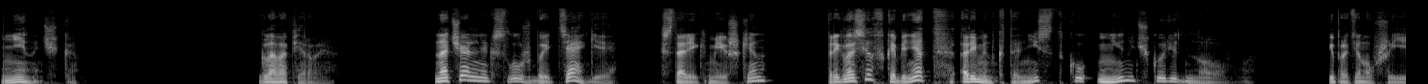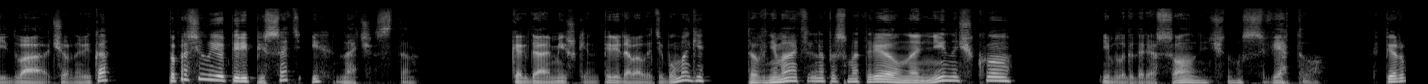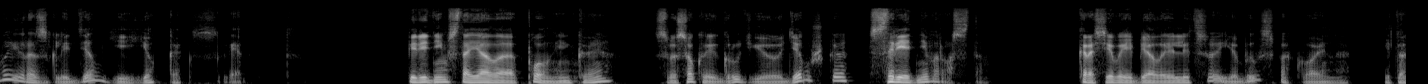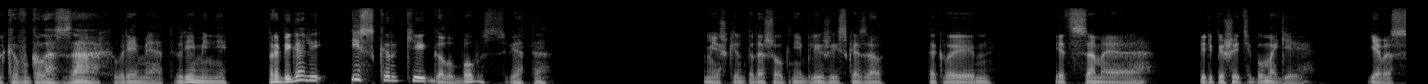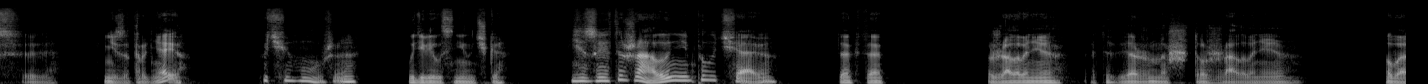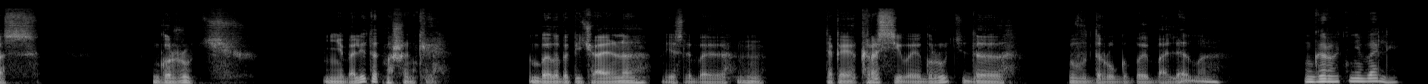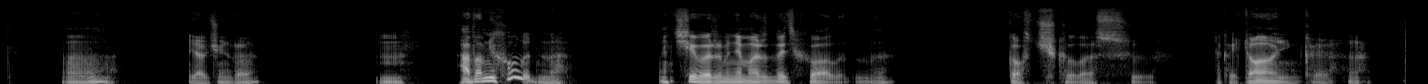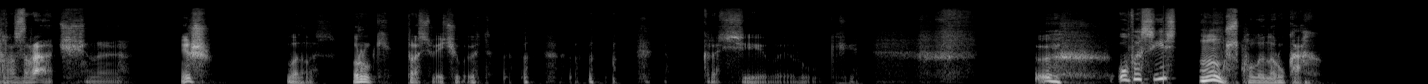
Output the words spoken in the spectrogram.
Ниночка. Глава первая. Начальник службы тяги, старик Мишкин, пригласил в кабинет ремингтонистку Ниночку Реднову и, протянувший ей два черновика, попросил ее переписать их начисто. Когда Мишкин передавал эти бумаги, то внимательно посмотрел на Ниночку и, благодаря солнечному свету, впервые разглядел ее как следует. Перед ним стояла полненькая, с высокой грудью девушка среднего роста. Красивое белое лицо ее было спокойно, и только в глазах время от времени пробегали искорки голубого света. Мишкин подошел к ней ближе и сказал, — Так вы, это самое, перепишите бумаги. Я вас э, не затрудняю? — Почему же? — удивилась Ниночка. — Я за это жалование получаю. Так, так. Жалование — это верно, что жалование. У вас грудь не болит от машинки? Было бы печально, если бы такая красивая грудь, да вдруг бы болела. Грудь не болит. А, я очень рад. А вам не холодно? Чего же мне может быть холодно? Кофточка у вас э, такая тоненькая, э, прозрачная. Ишь, вон у вас руки просвечивают. Красивые руки. У вас есть мускулы на руках?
